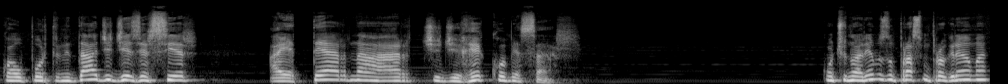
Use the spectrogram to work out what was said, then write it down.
com a oportunidade de exercer a eterna arte de recomeçar. Continuaremos no próximo programa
